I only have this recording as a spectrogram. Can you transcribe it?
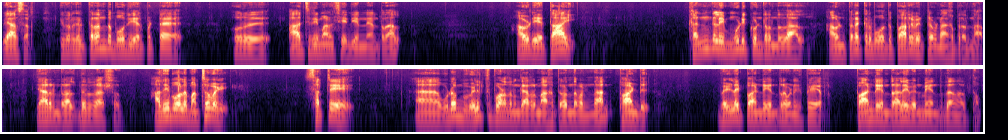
வியாசர். இவர்கள் பிறந்த போது ஏற்பட்ட ஒரு ஆச்சரியமான செய்தி என்னென்றால் அவருடைய தாய் கண்களை மூடிக்கொண்டிருந்ததால் அவன் பிறக்கிற போது பார்வையற்றவனாக பிறந்தான். யாரென்றால் திருதராஷ்டிரன் அதேபோல மற்றவள் சற்றே உடம்பு வெளுத்து போனதன் காரணமாக பிறந்தவன் தான் பாண்டு. வெள்ளைப்பாண்டு என்று அவனுக்கு பெயர். பாண்டு என்றாலே வெண்மை என்று தான் அர்த்தம்.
